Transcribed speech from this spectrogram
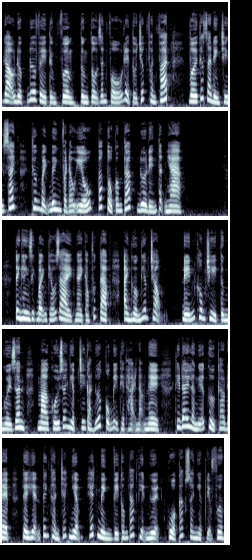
gạo được đưa về từng phường, từng tổ dân phố để tổ chức phân phát. Với các gia đình chính sách, thương bệnh binh và đau yếu, các tổ công tác đưa đến tận nhà. Tình hình dịch bệnh kéo dài ngày càng phức tạp, ảnh hưởng nghiêm trọng đến không chỉ từng người dân mà khối doanh nghiệp trên cả nước cũng bị thiệt hại nặng nề, thì đây là nghĩa cử cao đẹp, thể hiện tinh thần trách nhiệm hết mình vì công tác thiện nguyện của các doanh nghiệp địa phương.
